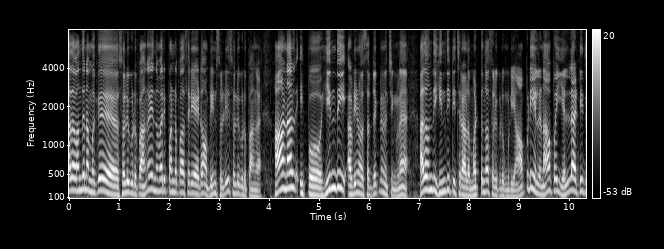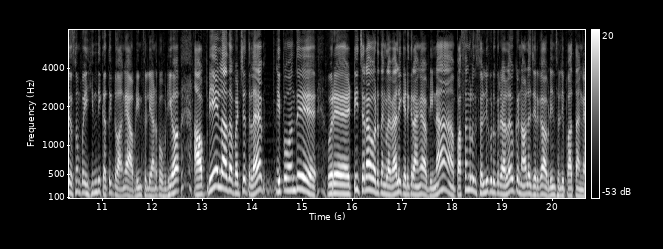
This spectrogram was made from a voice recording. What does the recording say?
அதை வந்து நமக்கு சொல்லிக் கொடுப்பாங்க. இந்த மாதிரி பண்ணுப்பா சரியாயிடும் அப்படின்னு சொல்லி சொல்லிக் கொடுப்பாங்க. ஆனால் இப்போது ஹிந்தி அப்படின்னு ஒரு சப்ஜெக்ட்னு வச்சுங்களேன் அதை வந்து ஹிந்தி டீச்சரால் மட்டும்தான் சொல்லிக் கொடுக்க முடியும். அப்படி இல்லைனா போய் எல்லா டீச்சர்ஸும் போய் ஹிந்தி கற்றுக்கிட்டு வாங்க அப்படின்னு சொல்லி அனுப்ப முடியும். அப்படியே இல்லாத பட்சத்தில் இப்போ வந்து ஒரு டீச்சராக ஒருத்தங்களை வேலைக்கு எடுக்கிறாங்க அப்படின்னா பசங்களுக்கு சொல்லிக் கொடுக்குற அளவுக்கு நாலேஜ் இருக்கா அப்படின்னு சொல்லி பார்த்தாங்க.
